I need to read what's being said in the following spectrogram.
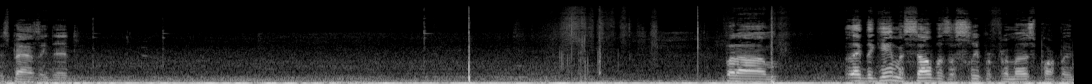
as bad as they did. But um, like the game itself was a sleeper for the most part. But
